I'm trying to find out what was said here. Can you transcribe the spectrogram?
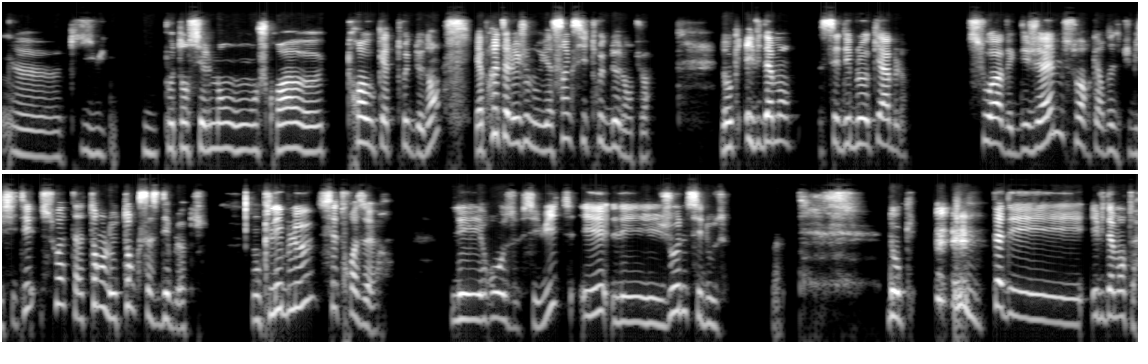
euh, qui potentiellement ont, je crois, euh, trois ou quatre trucs dedans. Et après, tu as les jaunes, où il y a cinq, six trucs dedans, tu vois. Donc, évidemment, c'est débloquable soit avec des gemmes, soit en regardant des publicités, soit tu attends le temps que ça se débloque. Donc, les bleus, c'est 3 heures. Les roses, c'est 8. Et les jaunes, c'est 12. Voilà. Donc, t'as des. Évidemment, t'as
